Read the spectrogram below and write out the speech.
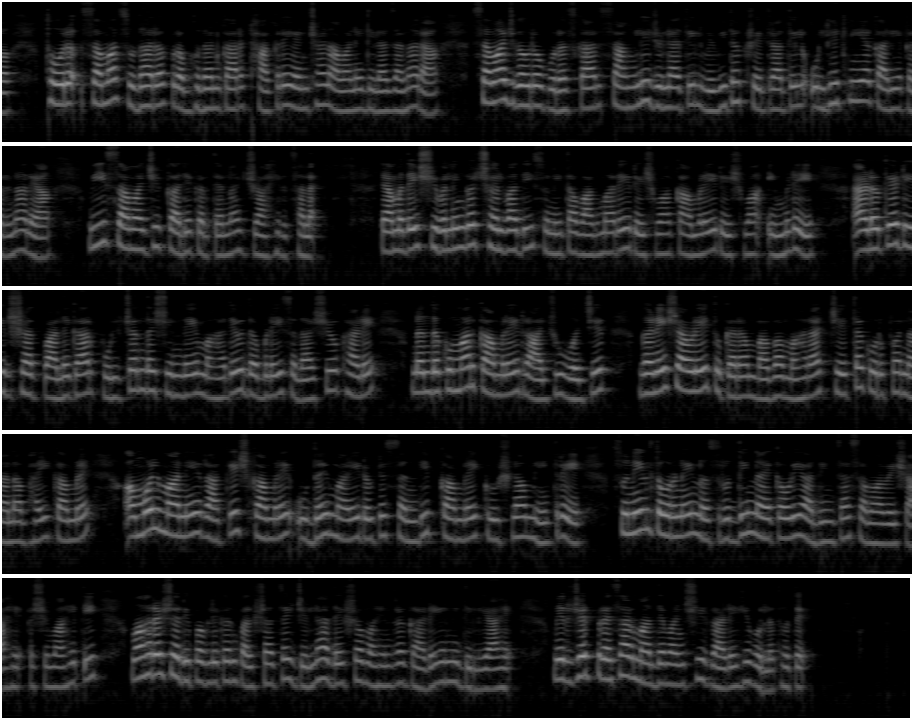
थोर समाजसुधारक प्रबोधनकार ठाकरे यांच्या नावाने दिला जाणारा समाजगौरव पुरस्कार सांगली जिल्ह्यातील विविध क्षेत्रातील उल्लेखनीय कार्य करणाऱ्या वीस सामाजिक कार्यकर्त्यांना जाहीर झालाय. त्यामध्ये शिवलिंग छलवादी सुनीता वाघमारे रेश्मा कांबळे रेश्मा इमडे ॲडव्होकेट इर्शाद पालेगार फुलचंद शिंदे महादेव दबडे सदाशिव खाडे नंदकुमार कांबळे राजू वजीर गणेश आवळे तुकाराम बाबा महाराज चेतक उर्फ नानाभाई कांबळे अमोल माने राकेश कांबळे उदय माळी डॉक्टर संदीप कांबळे कृष्णा म्हेत्रे सुनील तोरणे नसरुद्दीन नायकवडी आदींचा समावेश आहे. अशी माहिती महाराष्ट्र रिपब्लिकन पक्षाचे जिल्हाध्यक्ष महेंद्र गाडे यांनी दिली आहे. मिरजेत प्रसार माध्यमांशी गाडे हे बोलत होते.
